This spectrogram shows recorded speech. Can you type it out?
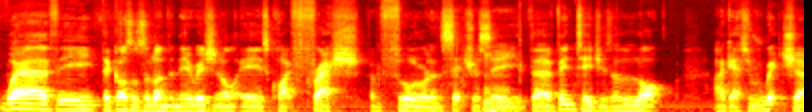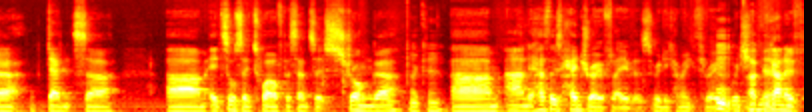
where the the Gosnells of London, the original, is quite fresh and floral and citrusy, Mm-hmm. the vintage is a lot, I guess, richer, denser. Um, it's also twelve percent, so it's stronger. Okay. Um, and it has those hedgerow flavors really coming through, which you okay. can kind of,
